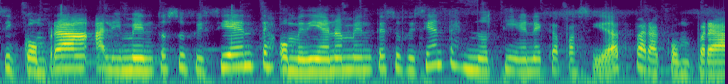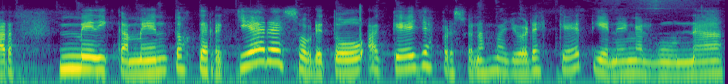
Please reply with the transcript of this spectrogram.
si compra alimentos suficientes o medianamente suficientes, no tiene capacidad para comprar medicamentos que requiere, sobre todo aquellas personas mayores que tienen alguna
